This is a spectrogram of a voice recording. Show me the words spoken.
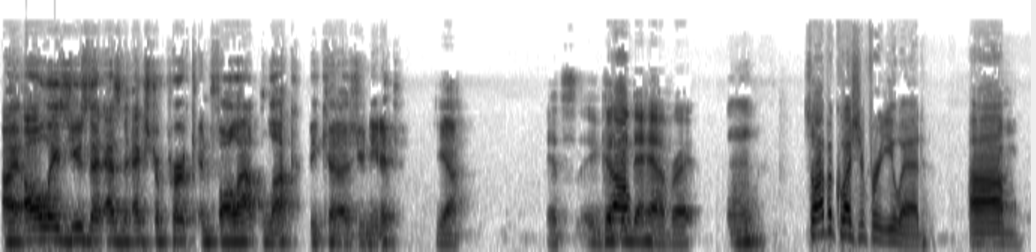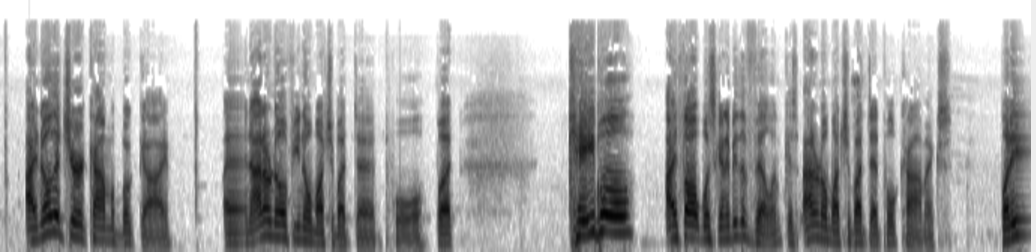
I always use that as an extra perk in Fallout, luck, because you need it. Yeah, it's a good No. thing to have, right? Mm-hmm. So I have a question for you, Ed. Um, I know that you're a comic book guy, and I don't know if you know much about Deadpool, but Cable, I thought was going to be the villain because I don't know much about Deadpool comics, but he,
